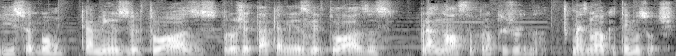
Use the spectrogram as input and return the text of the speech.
e isso é bom, caminhos virtuosos, projetar caminhos virtuosos para a nossa própria jornada. Mas não é o que temos hoje.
